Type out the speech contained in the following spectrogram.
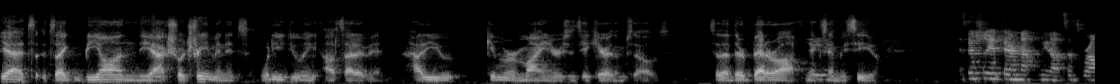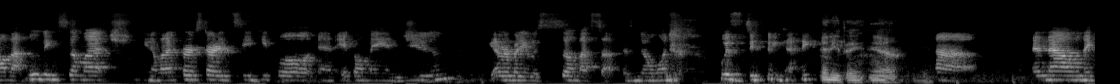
Yeah, it's it's like beyond the actual treatment. It's what are you doing outside of it? How do you give them reminders to take care of themselves? so that they're better off next time we see you. Especially if they're not, you know, since we're all not moving so much. You know, when I first started seeing people in April, May, and June, everybody was so messed up because no one was doing anything. Anything, yeah. Um, and now when they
